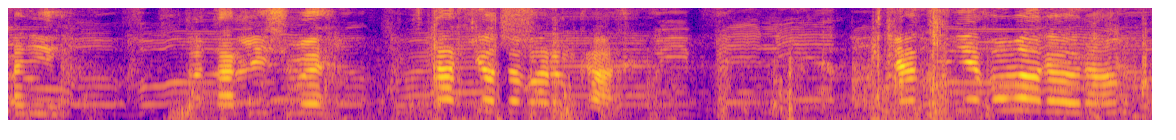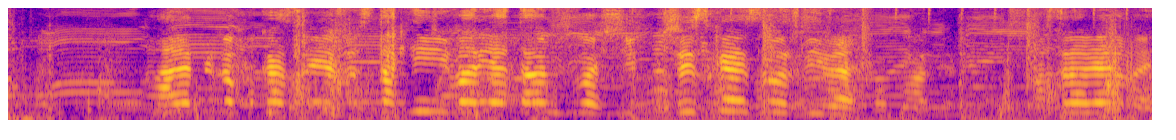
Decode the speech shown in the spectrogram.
Pani, dotarliśmy w takich oto warunkach. Pomagał nam, ale tylko pokazuje, że z takimi wariatami właściwie wszystko jest możliwe. Pozdrawiamy.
